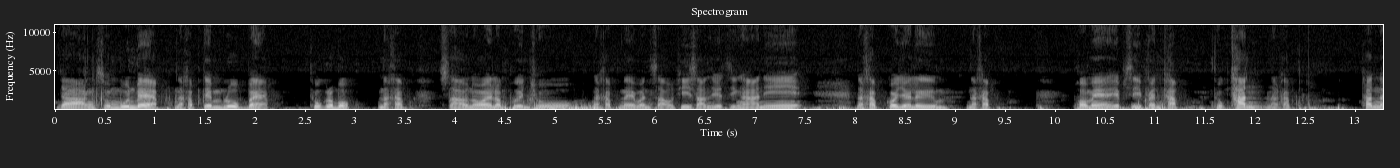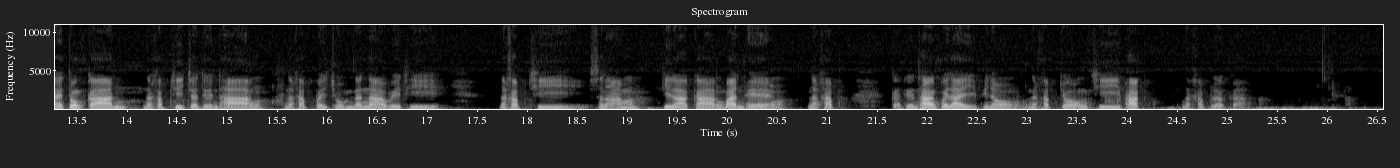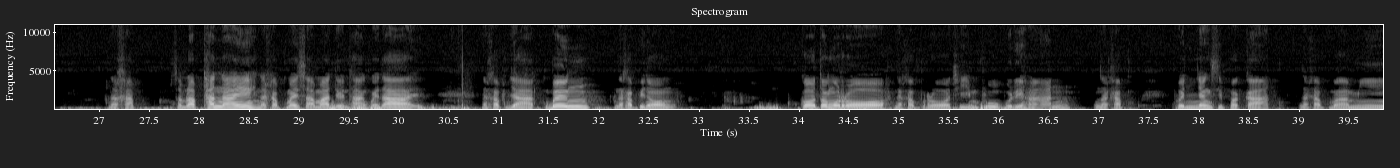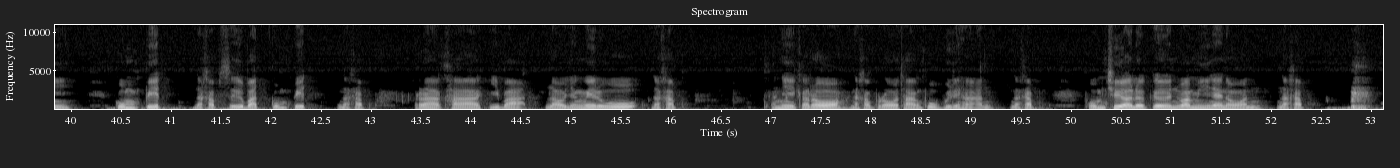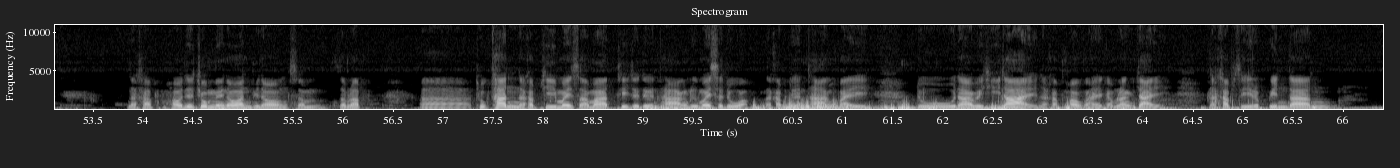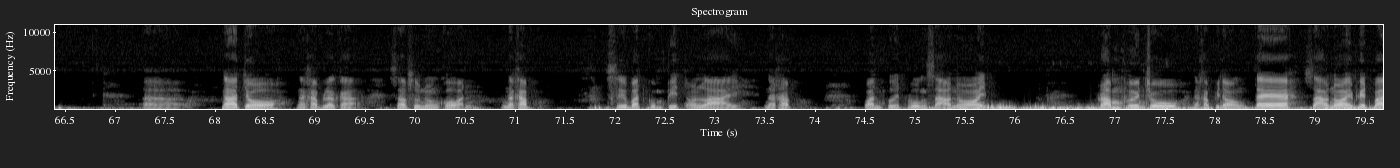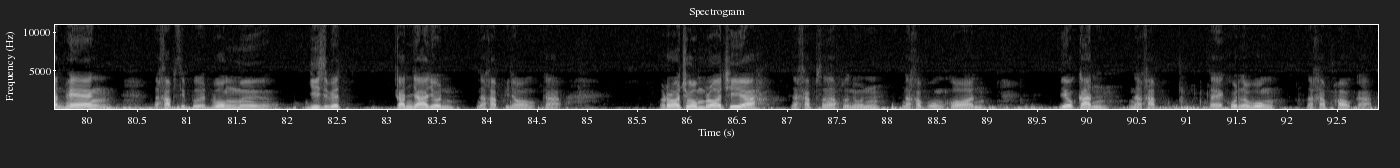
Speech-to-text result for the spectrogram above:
อย่างสมบูรณ์แบบนะครับ เต็มรูปแบบทุกระบบนะครับสาวน้อยลำเพลินโชว์นะครับในวันเสาร์ที่ 31 สิงหานี้นะครับ ก็อย่าลืมนะครับ พ่อแม่ FC แฟนคลับทุกท่านนะครับ ท่านไหนต้องการนะครับที่จะเดินทางนะครับ ไปชมด้านหน้าเวทีนะครับ ที่สนามกีฬากลางบ้านแพงนะครับก็เดินทางไปได้พี่น้องนะครับ จองที่พัก นะครับ แล้วก็นะครับสำหรับท่านไหนนะครับไม่สามารถเดินทางไปได้นะครับ อยากเบิ้งนะครับพี่น้อง ก็ต้องรอนะครับรอทีมผู้บริหารนะครับ เพิ่นยังสิประกาศนะครับ ว่ามีกลุ่มปิดนะครับ ซื้อบัตรกลุ่มปิดนะครับ ราคากี่บาทเรายังไม่รู้นะครับ อันนี้ก็รอนะครับรอทางผู้บริหารนะครับ ผมเชื่อเหลือเกินว่ามีแน่นอนนะครับ นะครับเขาจะชมแน่นอนพี่น้องสำสำหรับทุกท่านนะครับที่ไม่สามารถที่จะเดินทางหรือไม่สะดวกนะครับเดินทางไปดูหน้าเวทีได้นะครับเข้าก็ให้กำลังใจนะครับศิลปินด้านหน้าจอนะครับแล้วก็สนับสุนองค์กรนะครับ ซื้อบัตรกลุ่มปิดออนไลน์นะครับ วันเปิดวงสาวน้อยรำเพลินโชว์นะครับพี่น้องแต่สาวน้อยเพชรบานแพงนะครับสิเปิดวงมือ 21 กันยายนนะครับพี่น้องกะรอชมรอเชียร์นะครับสนับสนุนนะครับองค์กรเดียวกันนะครับ แต่คนละวงนะครับเข้ากับ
